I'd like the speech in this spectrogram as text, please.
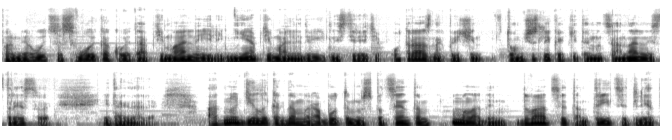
формируется свой какой-то оптимальный или неоптимальный двигательный стереотип от разных причин, в том числе какие-то эмоциональные, стрессовые и так далее. Одно дело, когда мы работаем с пациентом ну, молодым, 20, там, 30 лет,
